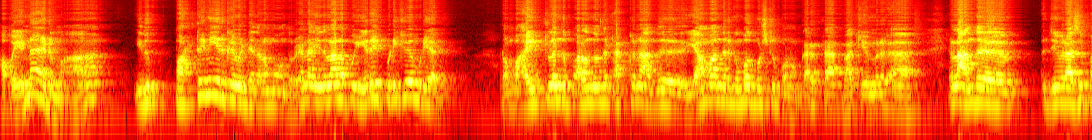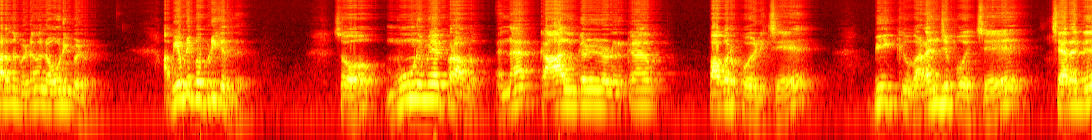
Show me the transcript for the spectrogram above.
அப்போ என்ன ஆகிடுமா இது பட்டினி இருக்க வேண்டிய நிலமை வந்துடும் ஏன்னா இதனால் போய் இறை பிடிக்கவே முடியாது. ரொம்ப ஹைட்லேருந்து பறந்து வந்து டக்குன்னு அது ஏமாந்துருக்கும் போது பிடிச்சிட்டு போகணும். கரெக்டாக பாக்கி மிருக எல்லாம் அந்த ஜீவராசி பறந்து போயிடும் இல்லை ஓடி போயிடும். அப்போ எப்படி இப்போ பிடிக்கிறது? ஸோ மூணுமே ப்ராப்ளம் என்ன? கால்கள் இருக்க பவர் போயிடுச்சு. பீக்கு வளைஞ்சு போச்சு. சிறகு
